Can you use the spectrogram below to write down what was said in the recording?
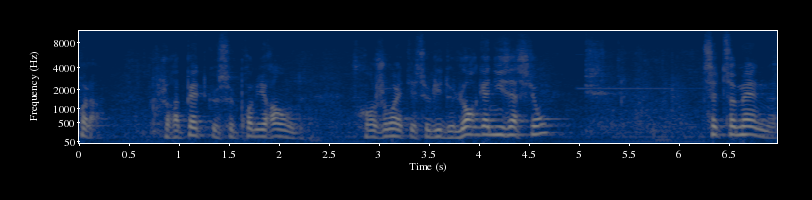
Voilà. Je répète que ce premier round en juin était celui de l'organisation. Cette semaine,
